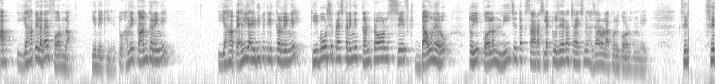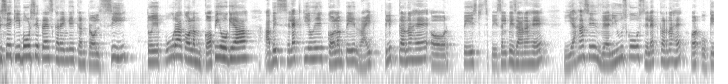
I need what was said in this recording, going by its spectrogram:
अब यहाँ पे लगा है फॉर्मूला ये देखिए तो हम एक काम करेंगे, यहाँ पहली आईडी पे क्लिक कर देंगे कीबोर्ड से प्रेस करेंगे कंट्रोल शिफ्ट डाउन एरो तो ये कॉलम नीचे तक सारा सिलेक्ट हो जाएगा, चाहे इसमें हज़ारों लाखों रिकॉर्ड होंगे। फिर फिर से कीबोर्ड से प्रेस करेंगे कंट्रोल सी तो ये पूरा कॉलम कॉपी हो गया। अब इस सिलेक्ट किए हुए कॉलम पे राइट क्लिक करना है और पेस्ट स्पेशल पे जाना है। यहाँ से वैल्यूज़ को सिलेक्ट करना है और ओके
